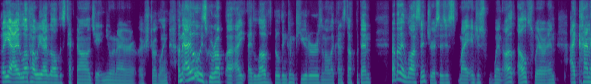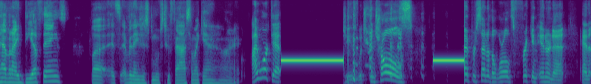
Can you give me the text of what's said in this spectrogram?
But yeah, I love how we got all this technology, and you and I are, are struggling. I mean, I always grew up. Uh, I I loved building computers and all that kind of stuff. But then, not that I lost interest. It's just my interest went elsewhere, and I kind of have an idea of things, but it's everything just moves too fast. I'm like, yeah, all right. I worked at geez, which controls five percent of the world's freaking internet, and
